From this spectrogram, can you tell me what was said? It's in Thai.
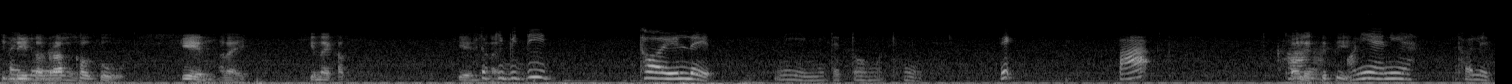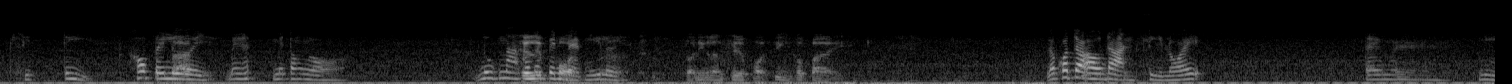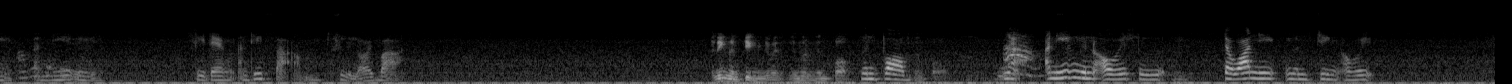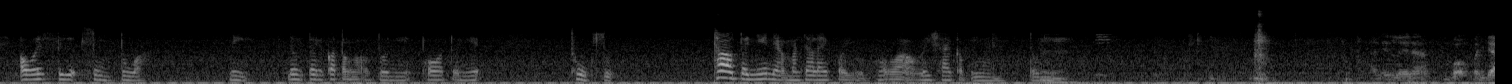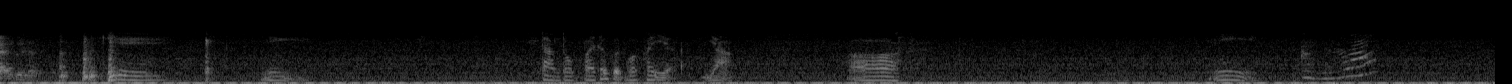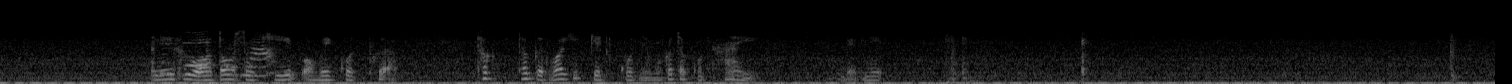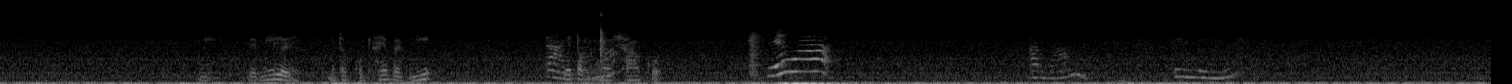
เข้ายินไปดีเลต้อนรับยเข้าสู่เกมอะไร เกมอะไรครับ เกมสอะไร กิบิดี้ทอยเลตนี่มีแต่ตัวหมดโหดเฮ้ยป๊าทอยเลตซิตี้อ๋อนี่ไงนี่ไงทอยเลตซิตี้เข้าไปเลย ไม่ไม่ต้องรอ รูปหน้าก็จะเป็นแบบนี้เลย ตอนนี้กำลังเทเลพอร์ตติ้งเข้าไป แล้วก็จะเอาด่านสี่ร้อยได้มา นี่ อันนี้เลยสีแดงอันที่สามสี่ร้อยบาท อันนี้เงินจริงใช่ไหมหรือเงินเงินปลอมเงินปลอม เงินปลอมเนี่ย อันนี้เงินเอาไว้ซื้ออมแต่ว่านี้เงินจริงเอาไว้ เอาไว้ซื้อสุ่มตัว นี่ เริ่มต้นก็ต้องเอาตัวนี้ เพราะว่าตัวนี้ ถูกสุด ถ้าเอาตัวนี้เนี่ย มันจะไรประโยชน์เพราะว่าเอาไว้ใช้กับเงินตัวอืนี้มอัน นะบอกบรรยายด้วยนะโอเค นี่ ตามต่อไปถ้าเกิดว่าใครอยากอยากเอ่อนี่ อันนี้คือออโต้สคริปเอาไว้กดเพื่อ ถ้าถ้าเกิดว่าขี้เกียจกดเนี่ยมันก็จะกดให้แบบนี้เลย มันจะกดให้แบบ นี้ ไม่ต้องรอช้ากดเรียกว่าอาบน้ำเป็นหมิง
